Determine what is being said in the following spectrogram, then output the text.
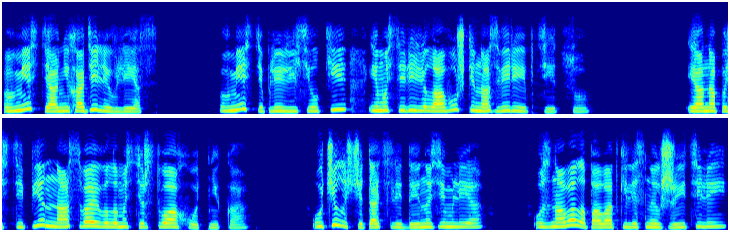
Вместе они ходили в лес, вместе плели силки и мастерили ловушки на зверя и птицу и она постепенно осваивала мастерство охотника. Училась читать следы на земле, узнавала повадки лесных жителей,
